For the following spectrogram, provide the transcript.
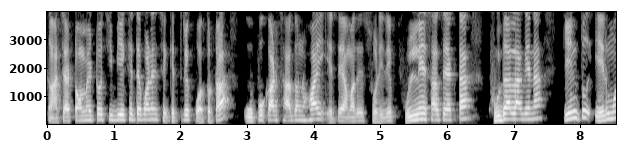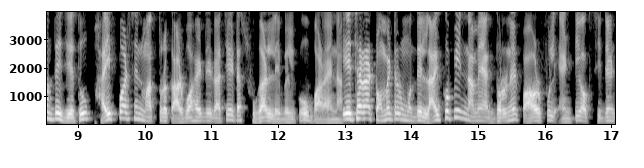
কাঁচা টমেটো চিবিয়ে খেতে পারেন, সেক্ষেত্রে কতটা উপকার সাধন হয়? এতে আমাদের শরীরে ফুলনেস আসে একটা, ক্ষুধা লাগে না কিন্তু এর মধ্যে যেহেতু ফাইভ পার্সেন্ট মাত্র কার্বোহাইড্রেট আছে, এটা সুগার লেভেলকেও বাড়ায় না। এছাড়া টমেটোর মধ্যে লাইকোপিন নামে এক ধরনের পাওয়ারফুল অ্যান্টিঅক্সিডেন্ট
